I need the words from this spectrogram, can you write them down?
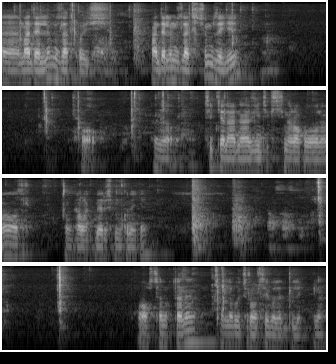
e, modelni muzlatib qo'yish. Modelni muzlatish uchun bizaga hop chekkalarni ozgincha kichkinaroq qilib olaman. Hozir xalaqit berish mumkin ekan. Ortiqcha nuqtani tanlab o'chirib olsak bo'ladi delete bilan.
